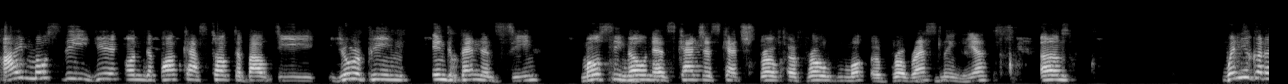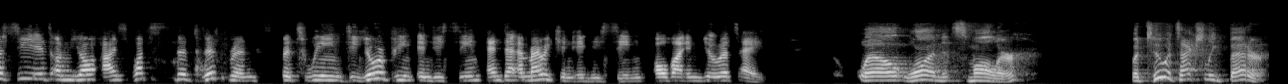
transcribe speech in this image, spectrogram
I mostly here on the podcast talked about the European independent scene, mostly known as Catch as Catch Pro, uh, pro, uh, pro Wrestling Yeah. Um, when you're gonna see it on your eyes, what's the difference between the European indie scene and the American indie scene over in USA? Well, one, it's smaller, but two, it's actually better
